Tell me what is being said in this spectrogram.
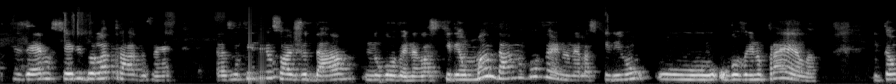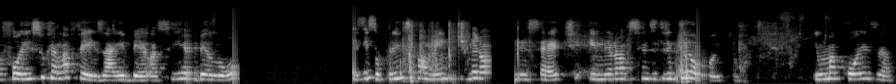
e quiseram ser idolatradas, né? Elas não queriam só ajudar no governo, elas queriam mandar no governo, né? Elas queriam o, o governo para ela. Então foi isso que ela fez. A IB ela se rebelou, isso principalmente em 1937 e 1938. E uma coisa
